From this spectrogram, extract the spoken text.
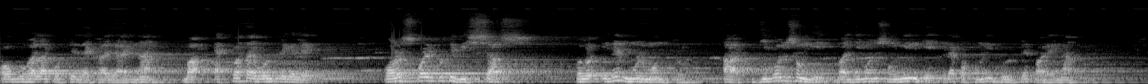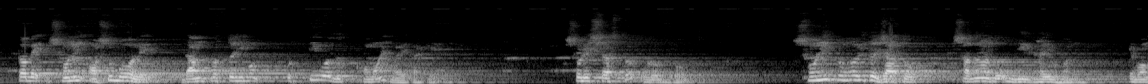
অবহেলা করতে দেখা যায় না। বা এক কথায় বলতে গেলে, পরস্পরের প্রতি বিশ্বাস হলো এদের মূল মন্ত্র। আর জীবনসঙ্গী বা জীবন সঙ্গিনীকে এরা কখনোই ভুলতে পারে না। তবে শনি অশুভ হলে দাম্পত্য জীবন অতীব দুঃখময় হয়ে থাকে। শরীর স্বাস্থ্য ও রোগ ভোগ শনি প্রভাবিত জাতক সাধারণত দীর্ঘায়ু হন এবং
